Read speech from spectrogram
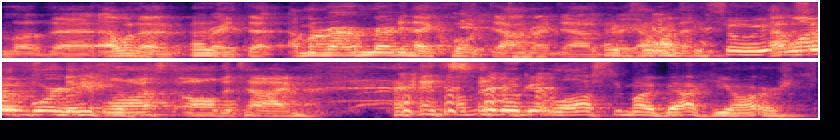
I love that. I want to write that. I'm gonna. I'm writing that quote down right now, Greg. Exactly. I want to. So, I want to afford to get lost all the time. I'm gonna go get lost in my backyard.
